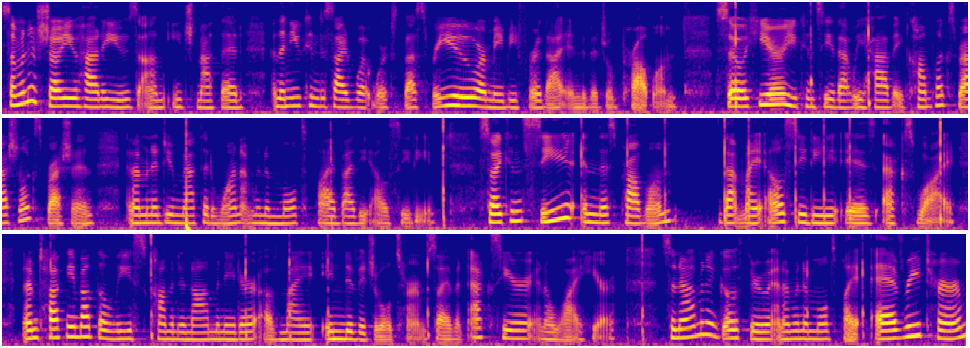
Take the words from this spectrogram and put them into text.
So I'm going to show you how to use um, each method and then you can decide what works best for you or maybe for that individual problem. So here you can see that we have a complex rational expression and I'm going to do method one. I'm going to multiply by the LCD. So I can see in this problem that my LCD is xy. And I'm talking about the least common denominator of my individual terms. So I have an x here and a y here. So now I'm going to go through and I'm going to multiply every term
